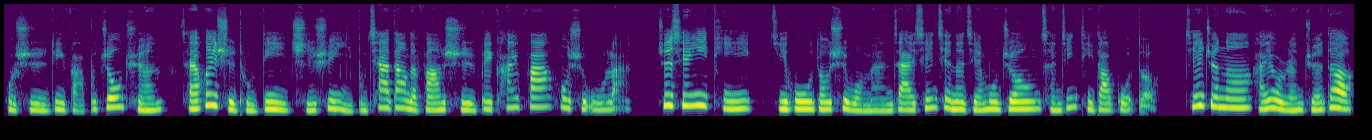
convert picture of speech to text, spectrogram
或是立法不周全，才会使土地持续以不恰当的方式被开发或是污染。这些议题几乎都是我们在先前的节目中曾经提到过的。接着呢，还有人觉得，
